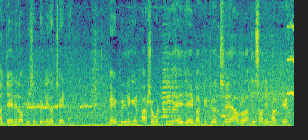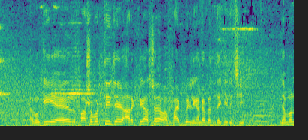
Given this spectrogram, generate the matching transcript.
আর জৈনের অফিসের বিল্ডিং হচ্ছে এটা। এই বিল্ডিংয়ের পার্শ্ববর্তী এই যে, এই মার্কেটটি হচ্ছে আলরাজি সনি মার্কেট এবং কি এর পার্শ্ববর্তী যে আরেকটি আছে ফাইভ বিল্ডিং আমি আপনাদের দেখিয়ে দিচ্ছি। যেমন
